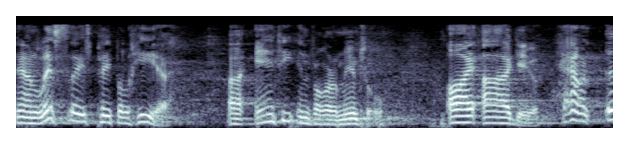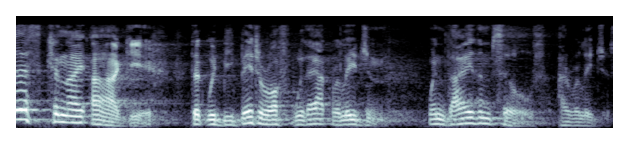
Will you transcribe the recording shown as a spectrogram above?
Now, unless these people here are anti environmental, I argue, how on earth can they argue that we'd be better off without religion when they themselves are religious?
